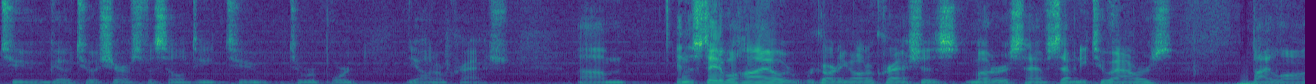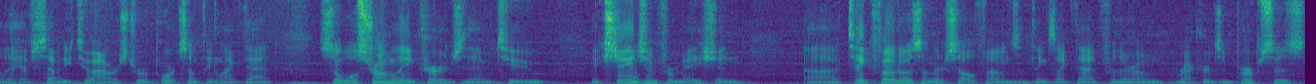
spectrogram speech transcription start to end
to go to a sheriff's facility to, to report the auto crash. Um, In the state of Ohio, regarding auto crashes, motorists have 72 hours. By law, they have 72 hours to report something like that. So we'll strongly encourage them to exchange information, uh, take photos on their cell phones and things like that for their own records and purposes,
